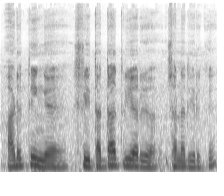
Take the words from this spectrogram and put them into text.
அடுத்து இங்கே ஸ்ரீ தத்தாத்ரியர் சன்னதி இருக்குது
